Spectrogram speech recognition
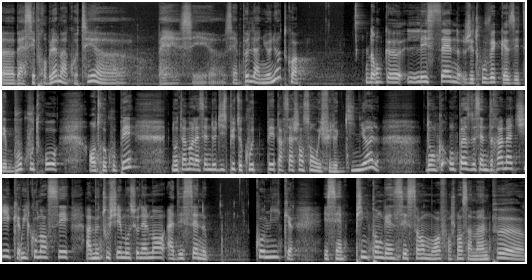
euh, ben, ces problèmes à côté, euh, ben, c'est un peu de la gnognotte, quoi. Donc euh, les scènes, j'ai trouvé qu'elles étaient beaucoup trop entrecoupées, notamment la scène de dispute coupée par sa chanson où il fait le guignol. Donc on passe de scènes dramatiques où il commençait à me toucher émotionnellement à des scènes comiques et c'est un ping-pong incessant. Moi, franchement, ça m'a un peu euh,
